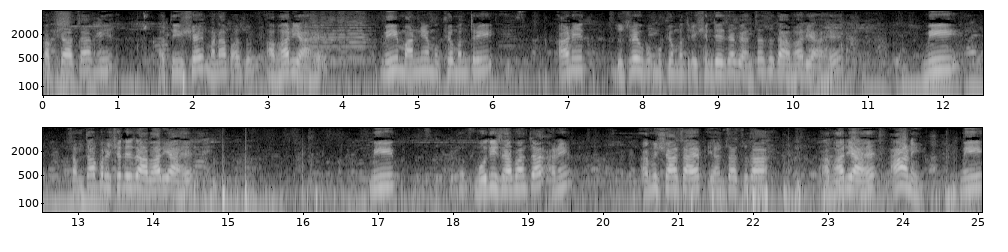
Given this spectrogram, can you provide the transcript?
पक्षाचा मी अतिशय मनापासून आभारी आहे. मी माननीय मुख्यमंत्री आणि दुसरे उपमुख्यमंत्री शिंदेसाहेब यांचा सुद्धा आभारी आहे. मी समता परिषदेचा आभारी आहे. मी मोदी साहेबांचा आणि अमित शहा साहेब यांचा सुद्धा आभारी आहे. आणि मी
